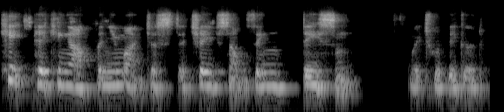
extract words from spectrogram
keep picking up and you might just achieve something decent which would be good.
